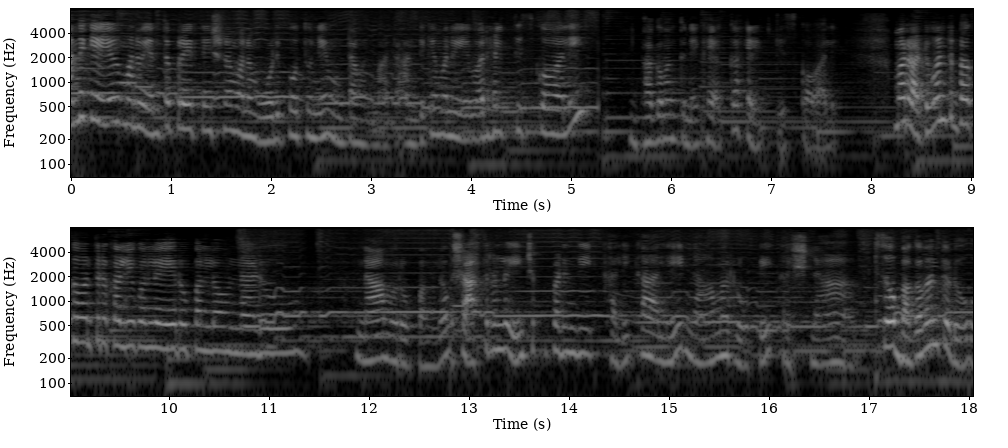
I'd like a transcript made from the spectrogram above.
అందుకే మనం ఎంత ప్రయత్నించినా మనం ఓడిపోతూనే ఉంటాం అనమాట అందుకే మనం ఎవరి హెల్ప్ తీసుకోవాలి? భగవంతుని యొక్క హెల్ప్ తీసుకోవాలి. మరి అటువంటి భగవంతుడు కలియుగంలో ఏ రూపంలో ఉన్నాడు? నామ రూపంలో శాస్త్రంలో ఏం చెప్పబడింది? కలికాలే నామరూపే కృష్ణ. సో భగవంతుడు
